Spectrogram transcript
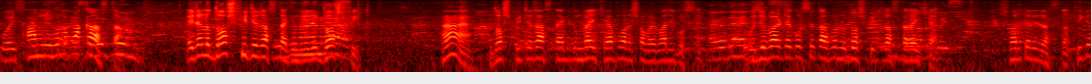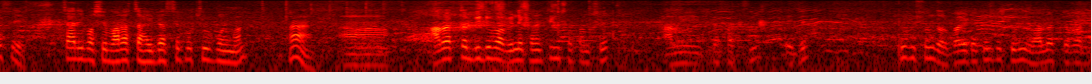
ওই সামনে হলো পাকা রাস্তা এটা হলো দশ ফিটের রাস্তা কিন্তু এটা দশ ফিট হ্যাঁ দশ ফিটের রাস্তা একদম রাইখা, পরে সবাই বাড়ি করছে। ওই যে বাড়িটা করছে, তারপরে দশ ফিট রাস্তা রাইখা। সরকারি রাস্তা, ঠিক আছে? চারিপাশে ভাড়ার চাহিদা আছে প্রচুর পরিমাণ হ্যাঁ? আরও একটা ভিডিও পাবেন, এখানে তিন শতাংশের আমি দেখাচ্ছি, এই যে। খুবই সুন্দর, বাড়িটা কিন্তু খুবই ভালো একটা বাড়ি।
